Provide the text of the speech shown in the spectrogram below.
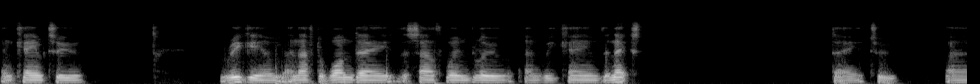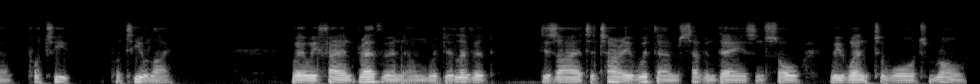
and came to Rhegium, and after one day the south wind blew, and we came the next day to uh, where we found brethren and were delivered, desired to tarry with them seven days, and so we went towards Rome.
